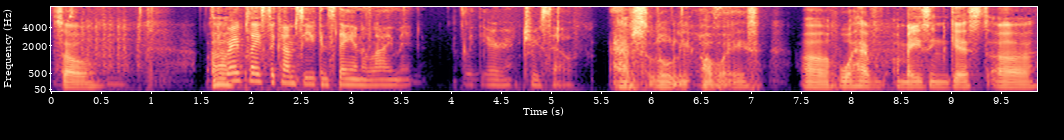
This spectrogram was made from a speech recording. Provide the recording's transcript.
So, It's a great place to come so you can stay in alignment with your true self. Absolutely, always. Uh, we'll have amazing guests. Uh,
